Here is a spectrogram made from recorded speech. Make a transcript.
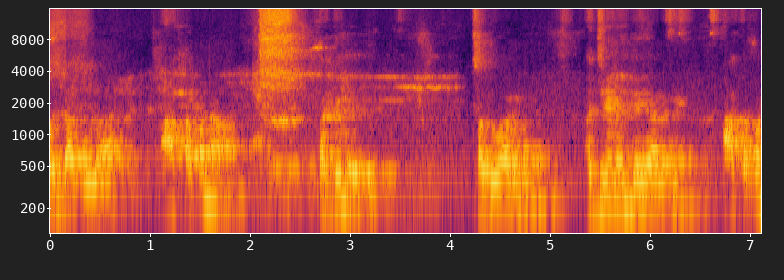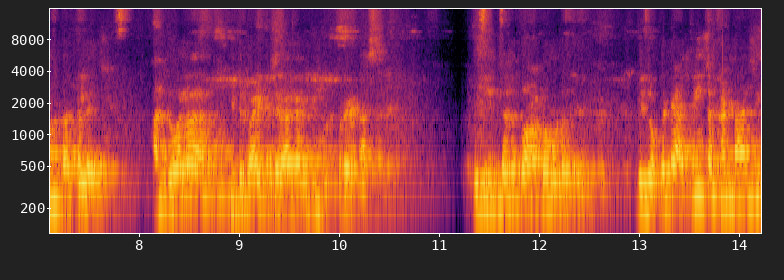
పడ్డా కూడా ఆ తపన తగ్గలేదు. చదవాలని అధ్యయనం చేయాలని ఆ తపన తగ్గలేదు. అందువల్ల ఇది బయటకు రాగలిగింది ఎప్పుడైనా సరే. ఇది ఇంతటితో ఆగకూడదు. ఇది ఒకటే అతీత ఖండాన్ని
